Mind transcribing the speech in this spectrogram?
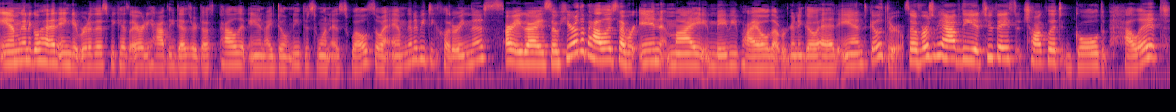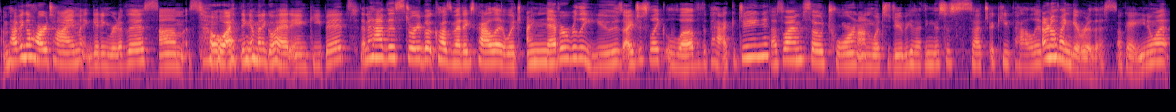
am going to go ahead and get rid of this because I already have the Desert Dusk palette and I don't need this one as well. So I am going to be decluttering this. All right, you guys. So here are the palettes that were in my maybe pile that we're going to go ahead and go through. So first we have the Too Faced Chocolate Gold palette. I'm having a hard time getting rid of this. Um, so I think I'm going to go ahead and keep it. Then I have this Storybook Cosmetics palette, which I never really use. I just like love the packaging. That's why I'm so torn on what to do because I think this is such a cute palette. I don't know if I can get rid of this. Okay, you know what?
